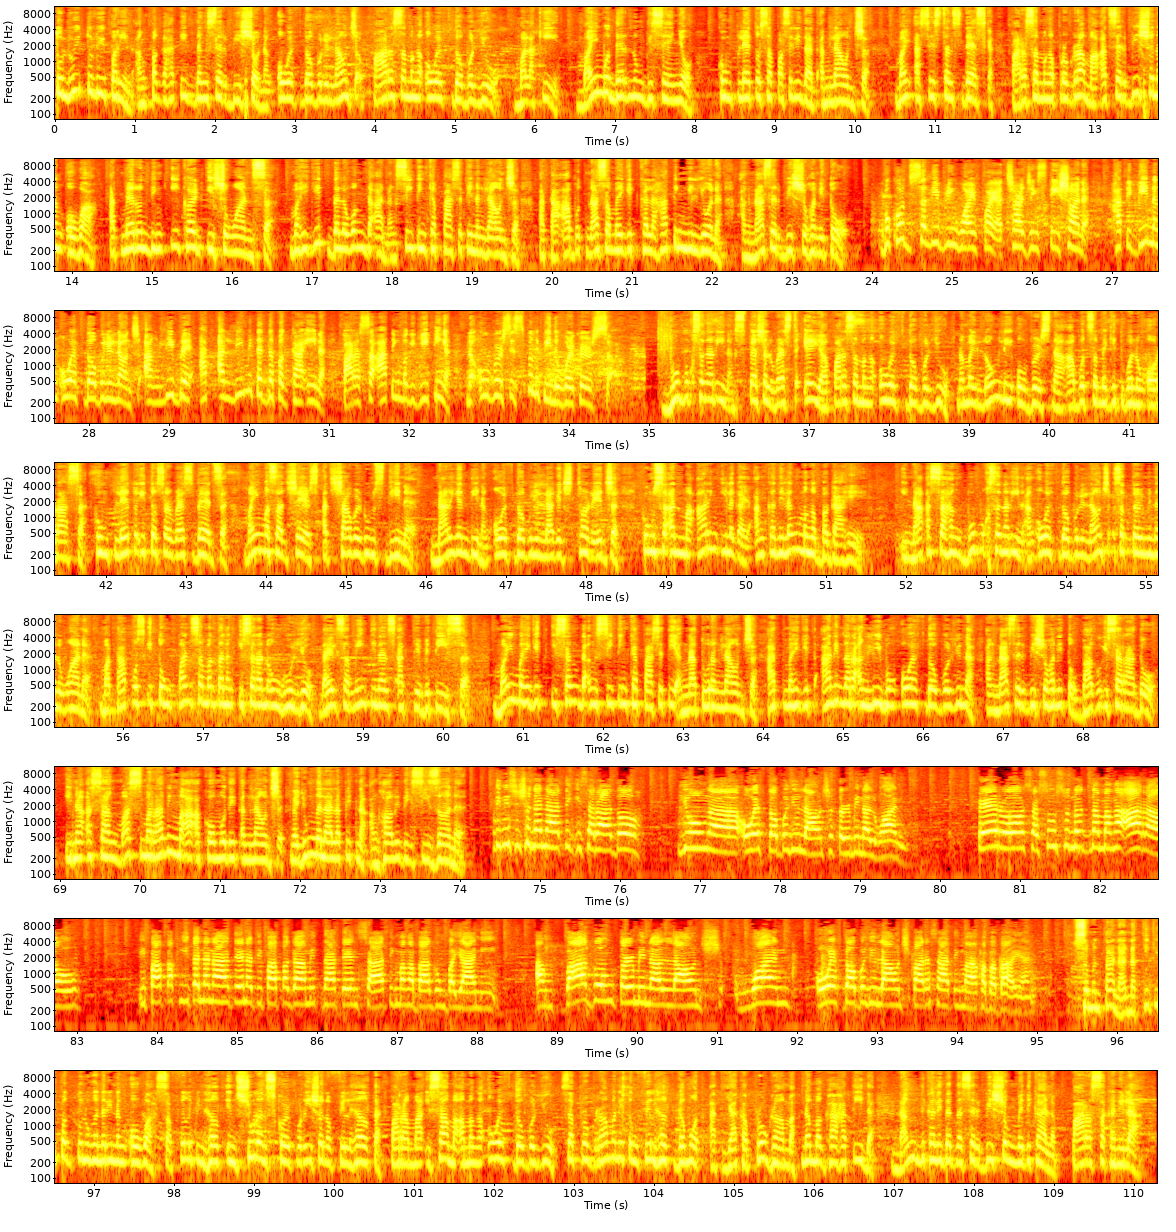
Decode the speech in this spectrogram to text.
Tuloy-tuloy pa rin ang paghahatid ng serbisyo ng OFW Lounge para sa mga OFW. Malaki, may modernong disenyo, kumpleto sa pasilidad ang lounge. May assistance desk para sa mga programa at serbisyo ng OWA at meron ding e-card issuance. Mahigit dalawang daan ang seating capacity ng lounge at aabot na sa mahigit kalahating milyon ang naserbisyohan nito. Bukod sa libreng wifi at charging station, hatid din ng OFW Lounge ang libre at unlimited na pagkain para sa ating magigiting na overseas Filipino workers. Bubuksan na rin ang special rest area para sa mga OFW na may long layovers na abot sa megit walong oras. Kumpleto ito sa rest beds, may massage chairs at shower rooms din. Nariyan din ang OFW luggage storage kung saan maaring ilagay ang kanilang mga bagahe. Inaasahang bubuksan na rin ang OFW Lounge sa Terminal 1 matapos itong pansamantalang isara noong Hulyo dahil sa maintenance activities. May mahigit isang daang seating capacity ang naturang lounge at mahigit anim na raang libong OFW na ang naserbisyohan nito bago isarado. Inaasang mas maraming maa-accommodate ang lounge ngayong nalalapit na ang holiday season. Dinesisyon na nating isarado yung ah, OFW Lounge sa Terminal 1. Pero sa susunod na mga araw, ipapakita na natin at ipapagamit natin sa ating mga bagong bayani ang bagong Terminal Lounge 1 OFW Lounge para sa ating mga kababayan. Samantala, nakikipagtulungan na rin ng OWA sa Philippine Health Insurance Corporation of PhilHealth para maisama ang mga OFW sa programa nitong PhilHealth Gamot at Yaka Program na maghahatid ng dekalidad na serbisyong medikal para sa kanila.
